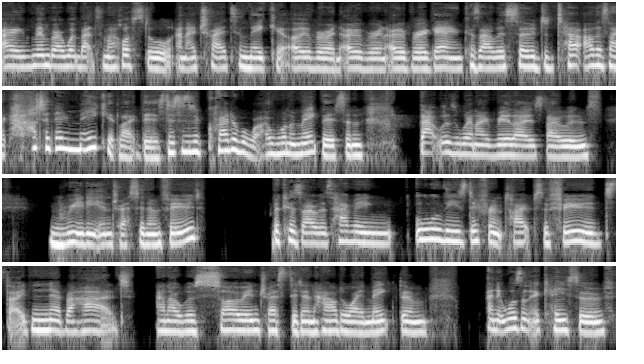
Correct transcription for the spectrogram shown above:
I remember I went back to my hostel and I tried to make it over and over and over again because I was so determined. I was like, how do they make it like this? This is incredible. I want to make this. And that was when I realized I was really interested in food because I was having all these different types of foods that I'd never had. And I was so interested in how do I make them? And it wasn't a case of,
